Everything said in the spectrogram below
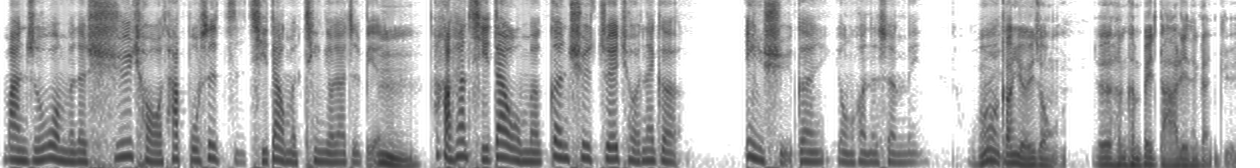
满足我们的需求，他不是只期待我们停留在这边，嗯，他好像期待我们更去追求那个应许跟永恒的生命。我刚有一种就是狠狠被打脸的感觉，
